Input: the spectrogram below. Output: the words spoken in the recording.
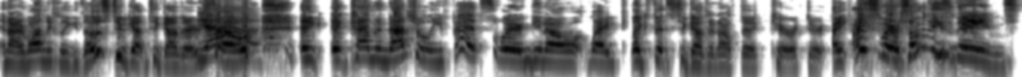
and ironically, those two get together. yeah. So it, it kind of naturally fits where you know, like like fits together, not the character. I I swear, some of these names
